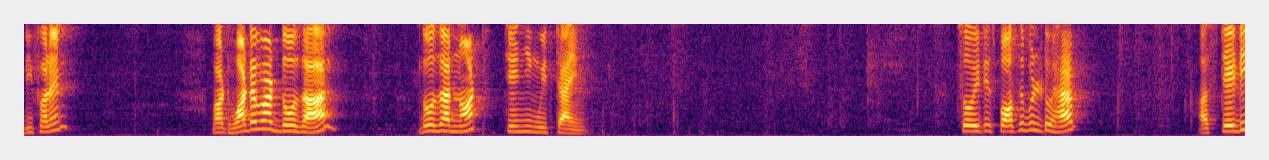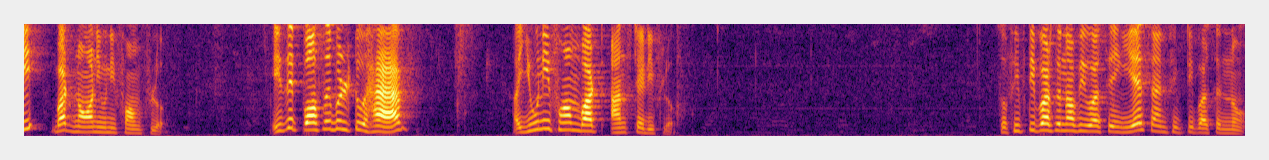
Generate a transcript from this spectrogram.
different, but whatever those are, those are not changing with time. So it is possible to have a steady but non-uniform flow. Is it possible to have a uniform but unsteady flow? So 50 percent of you are saying yes and 50 percent no.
